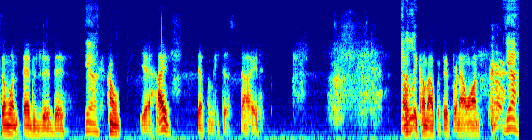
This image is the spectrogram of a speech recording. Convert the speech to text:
Someone edited this." Yeah. Oh, yeah, I definitely just died. I And it hope they come out with it from now on. yeah,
